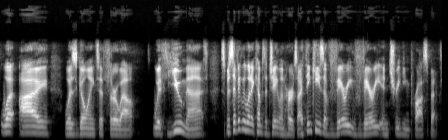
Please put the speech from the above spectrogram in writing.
what I was going to throw out with you, Matt, specifically when it comes to Jalen Hurts. I think he's a very, very intriguing prospect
